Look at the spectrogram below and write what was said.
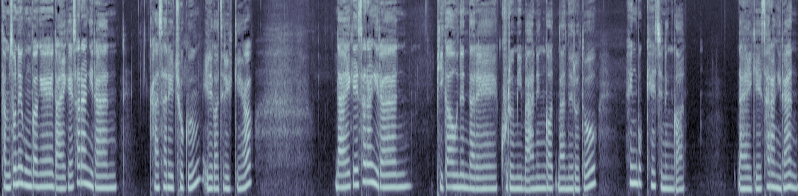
담손의 공방에 나에게 사랑이란 가사를 조금 읽어 드릴게요. 나에게 사랑이란 비가 오는 날에 구름이 많은 것만으로도 행복해지는 것. 나에게 사랑이란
